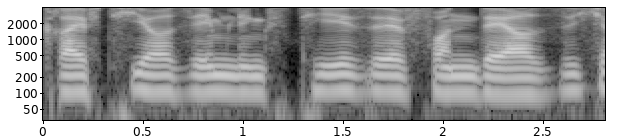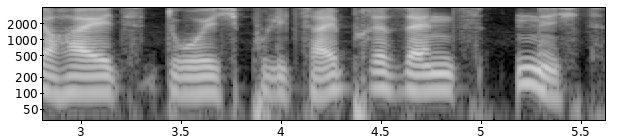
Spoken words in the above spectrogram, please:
greift hier Semlings These von der Sicherheit durch Polizeipräsenz nicht.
